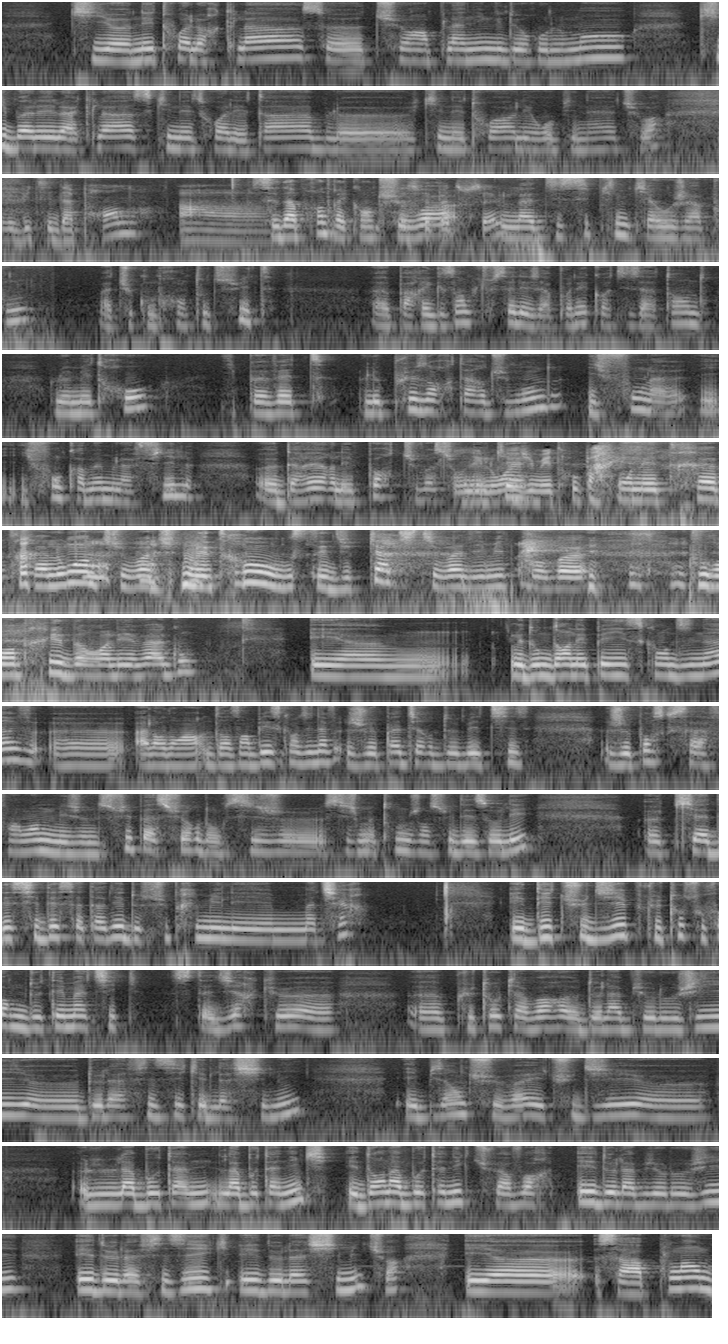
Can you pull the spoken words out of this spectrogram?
qui nettoient leur classe, tu as un planning de roulement, qui balaye la classe, qui nettoie les tables, euh, qui nettoie les robinets, tu vois. Le but c'est d'apprendre à. C'est d'apprendre et quand tu Ça vois tout seul. la discipline qu'il y a au Japon, bah, tu comprends tout de suite. Euh, par exemple, tu sais, les Japonais, quand ils attendent le métro, ils peuvent être le plus en retard du monde. Ils font, la, ils- font quand même la file euh, derrière les portes, tu vois, sur On les est loin quais. du métro par On est très très loin, tu vois, du métro où c'est du catch, tu vois, limite pour, euh, pour entrer dans les wagons. Et, euh, et donc dans les pays scandinaves, alors dans, un- dans un pays scandinave, je ne vais pas dire de bêtises, je pense que c'est la Finlande, mais je ne suis pas sûre, donc si je, si je me trompe, j'en suis désolée, qui a décidé cette année de supprimer les matières et d'étudier plutôt sous forme de thématique. C'est-à-dire que euh, euh, plutôt qu'avoir euh, de la biologie, de la physique et de la chimie, eh bien tu vas étudier la, botani- la botanique. Et dans la botanique, tu vas avoir et de la biologie, et de la physique, et de la chimie, tu vois. Et ça a plein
